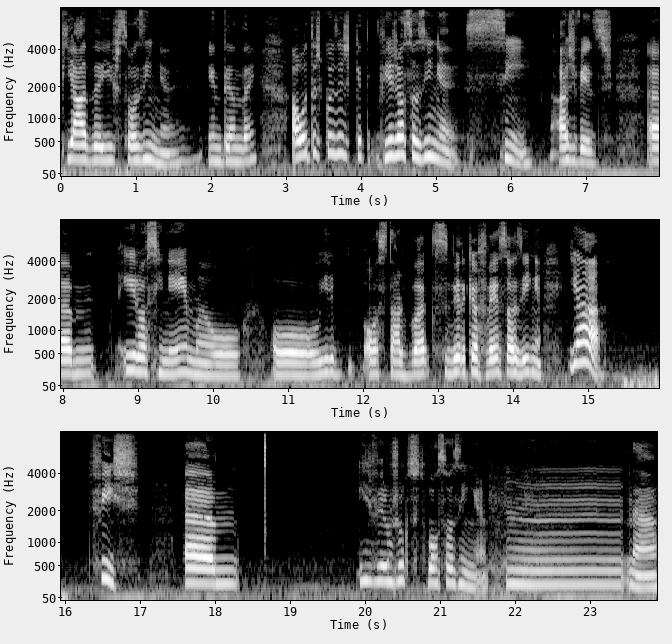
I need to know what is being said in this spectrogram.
piada ir sozinha, entendem? Há outras coisas que viajar sozinha, sim, às vezes. Um, ir ao cinema ou, ou ir ao Starbucks beber café sozinha. Já! Yeah, fixe. Um, ir ver um jogo de futebol sozinha. Hum, não.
